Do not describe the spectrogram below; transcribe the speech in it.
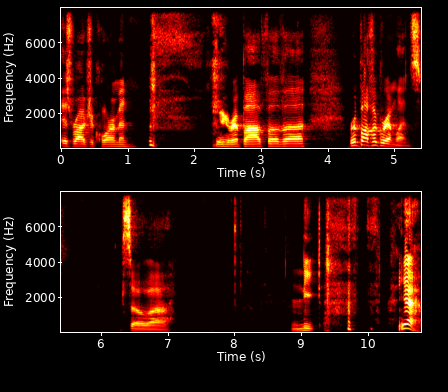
Is Roger Corman doing a ripoff of uh, ripoff of Gremlins? So uh, neat. Yeah.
